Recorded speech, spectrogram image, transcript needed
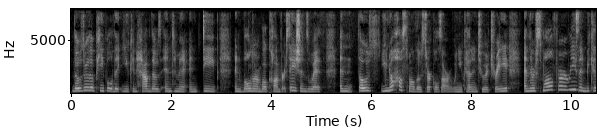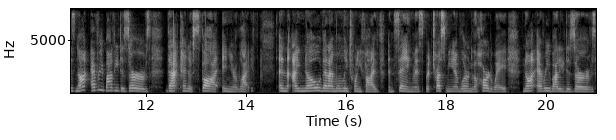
those are the people that you can have those intimate and deep and vulnerable conversations with. And those, you know how small those circles are when you cut into a tree. And they're small for a reason because not everybody deserves that kind of spot in your life. And I know that I'm only 25 and saying this, but trust me, I've learned the hard way. Not everybody deserves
